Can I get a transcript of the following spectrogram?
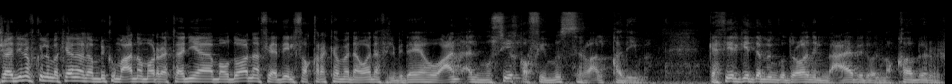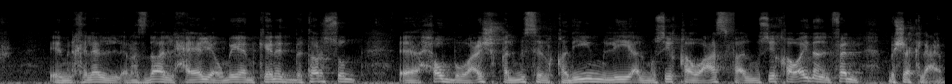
مشاهدينا في كل مكان أهلا بكم معنا مرة تانية. موضوعنا في هذه الفقرة كما نوانا في البداية هو عن الموسيقى في مصر القديمة. كثير جدا من جدران المعابد والمقابر من خلال رصدها للحياة اليومية كانت بترصد حب وعشق المصري القديم للموسيقى وعزف الموسيقى وأيضا الفن بشكل عام.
